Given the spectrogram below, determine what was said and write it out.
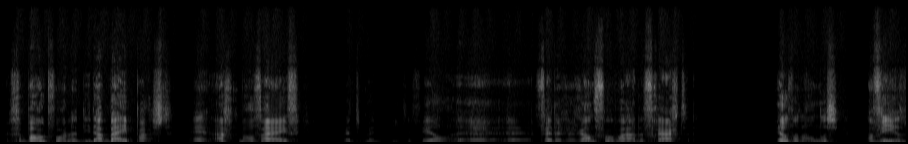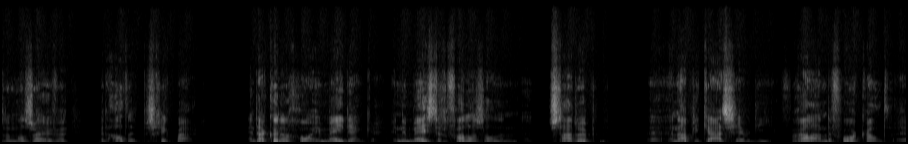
gebouwd worden die daarbij past. Hè, 8 x 5 met, met niet te veel eh, verdere randvoorwaarden vraagt heel wat anders dan 24 x 7 met altijd beschikbaar. En daar kunnen we gewoon in meedenken. In de meeste gevallen zal een start-up eh, een applicatie hebben die vooral aan de voorkant, eh,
